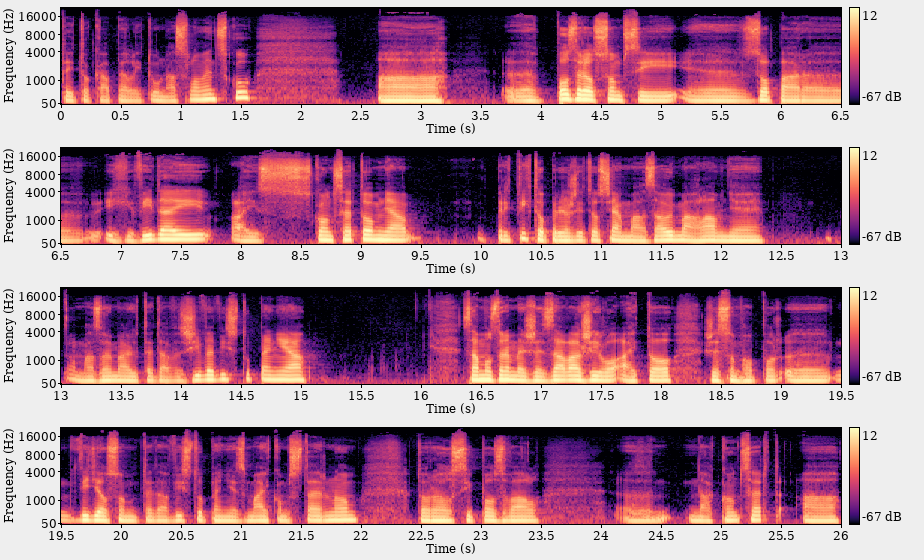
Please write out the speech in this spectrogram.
tejto kapely tu na Slovensku. A Pozrel som si e, zo pár e, ich videí aj s koncertom. Mňa pri týchto príležitostiach ma zaujíma hlavne, ma zaujímajú teda živé vystúpenia. Samozrejme, že zavažilo aj to, že som ho, e, videl som teda vystúpenie s Mikeom Sternom, ktorého si pozval na koncert a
